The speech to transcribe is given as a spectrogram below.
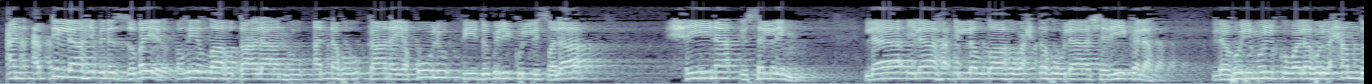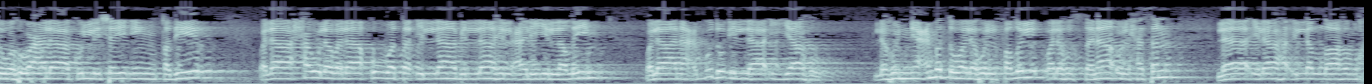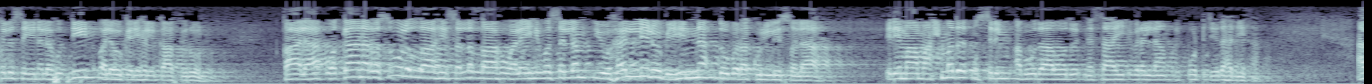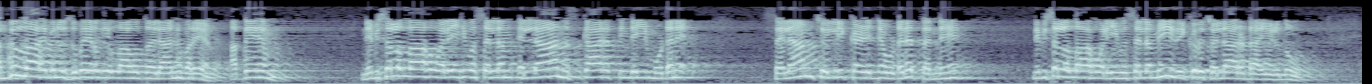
عن عبد الله بن الزبير رضي الله تعالى عنه أنه كان يقول في دبر كل صلاة حين يسلم لا إله إلا الله وحده لا شريك له له الملك وله الحمد وهو على كل شيء قدير ولا حول ولا قوة إلا بالله العلي العظيم ولا نعبد إلا إياه له النعمة وله الفضل وله الثناء الحسن لا إله إلا الله مخلصين له الدين ولو كره الكافرون. قال وكان رسول الله صلى الله عليه وسلم يهلل بهن دبر كل صلاة ഇമാം അഹ്മദ് മുസ്ലിം അബൂദാവൂദ് നസായി ഇവരെല്ലാം റിപ്പോർട്ട് ചെയ്ത ഹദീസാണ് അബ്ദുല്ലാഹിബിൻ സുബൈർ അലി അള്ളാഹു തലാന്ന് പറയാണ് അദ്ദേഹം നബിസല്ലാഹു അലൈഹി വസ്ല്ലം എല്ലാ നിസ്കാരത്തിന്റെയും ഉടനെ സലാം ചൊല്ലിക്കഴിഞ്ഞ ഉടനെ തന്നെ നബിസല്ലാഹു അലൈഹി വസ്ല്ലം ഈ ദിക്കർ ചൊല്ലാറുണ്ടായിരുന്നു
